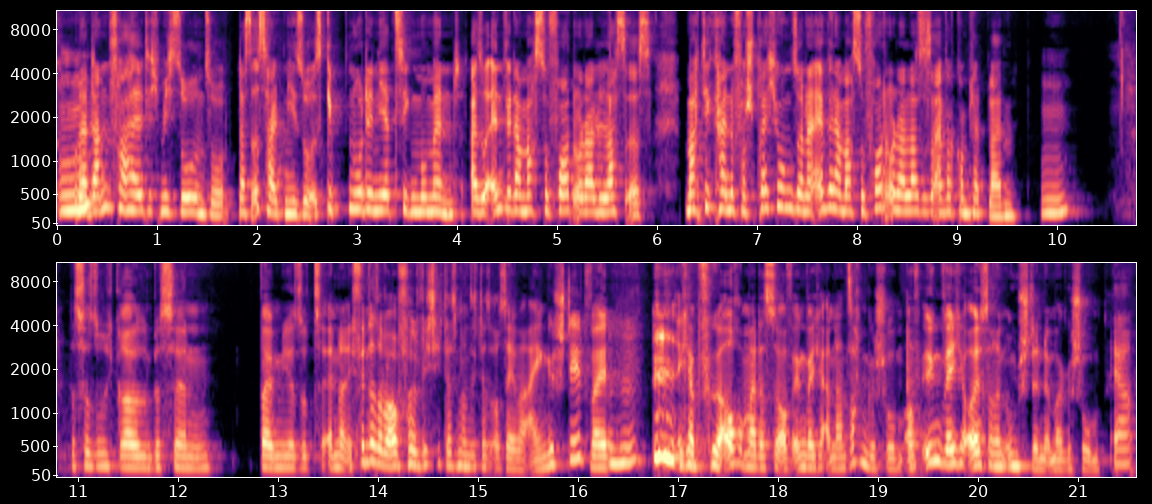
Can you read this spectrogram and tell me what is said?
Mhm. Oder dann verhalte ich mich so und so. Das ist halt nie so. Es gibt nur den jetzigen Moment. Also entweder mach sofort oder lass es. Mach dir keine Versprechungen, sondern entweder mach sofort oder lass es einfach komplett bleiben. Mhm. Das versuche ich gerade so ein bisschen bei mir so zu ändern. Ich finde das aber auch voll wichtig, dass man sich das auch selber eingesteht, weil Mhm. ich habe früher auch immer das so auf irgendwelche anderen Sachen geschoben, auf irgendwelche äußeren Umstände immer geschoben. Ja.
